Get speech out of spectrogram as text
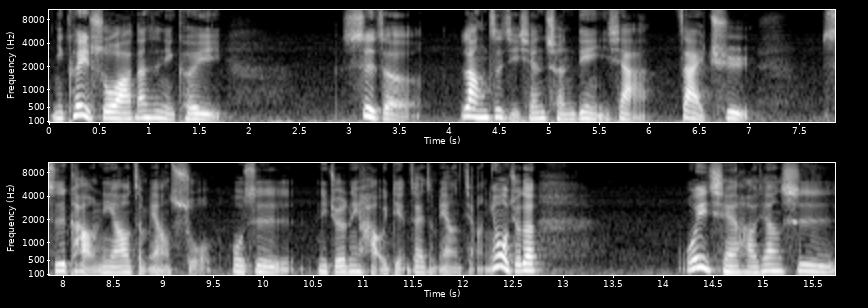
你可以说啊，但是你可以试着让自己先沉淀一下，再去思考你要怎么样说，或是你觉得你好一点再怎么样讲。因为我觉得。我以前好像是，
